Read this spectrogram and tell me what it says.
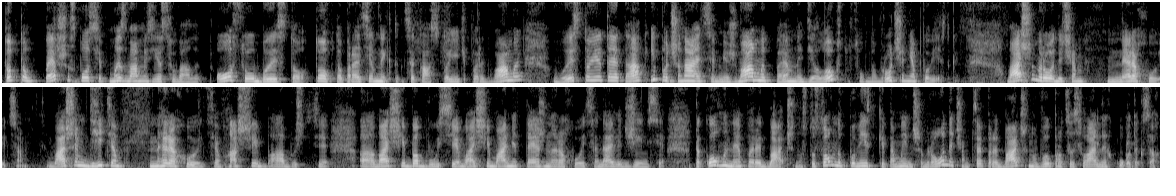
Тобто, перший спосіб ми з вами з'ясували особисто. Тобто, працівник ТЦК стоїть перед вами, ви стоїте так, і починається між вами певний діалог стосовно вручення повістки. Вашим родичам не рахується. Вашим дітям не рахується, вашій бабусі, вашій бабусі, вашій мамі теж не рахується, навіть жінці. Такого не передбачено. Стосовно повістки там іншим родичам, це передбачено в процесуальних кодексах.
